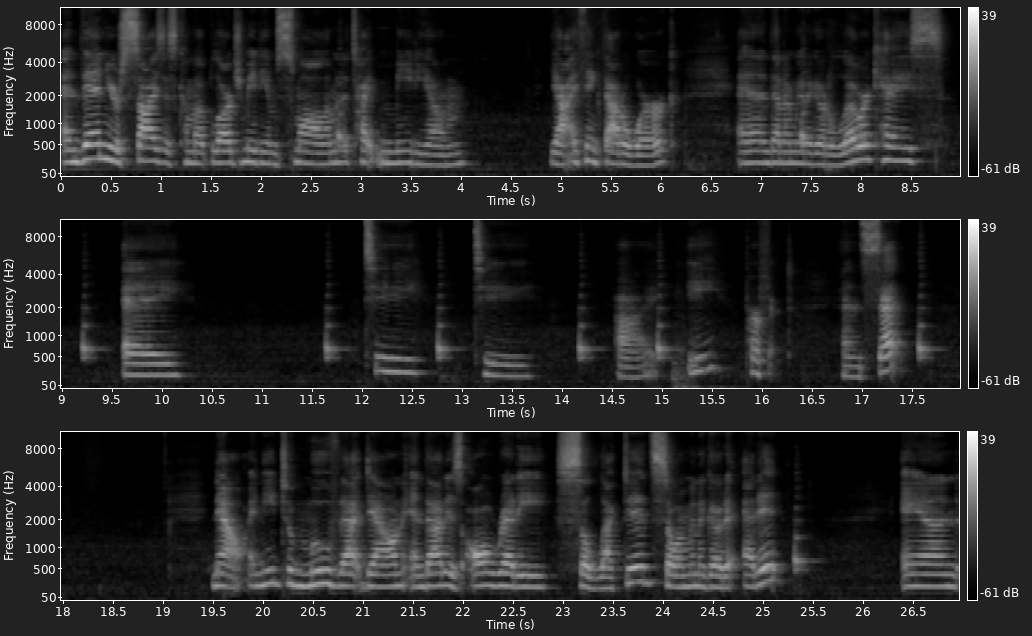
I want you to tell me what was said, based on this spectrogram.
and then your sizes come up, large, medium, small. I'm going to type medium. Yeah, I think that'll work. And then I'm going to go to lowercase a t t i e. Perfect. And set. Now I need to move that down and that is already selected. So I'm going to go to edit and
